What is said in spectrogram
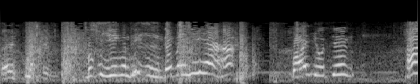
เฮ้ยมึงไปยิงกันที่อื่นได้ไหมเนี่ยฮะบอยหยุดยิงเฮ้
